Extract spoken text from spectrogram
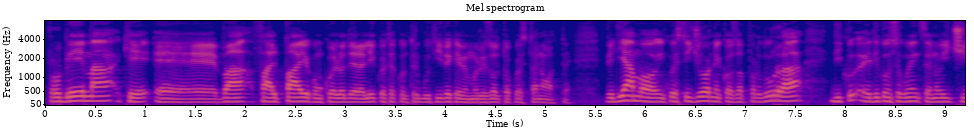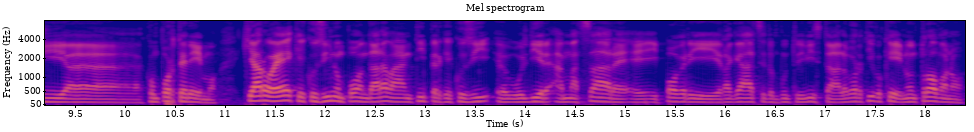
problema che eh, va, fa il paio con quello delle aliquote contributive che abbiamo risolto questa notte. Vediamo in questi giorni cosa produrrà e di, di conseguenza noi ci eh, comporteremo. Chiaro è che così non può andare avanti perché così eh, vuol dire ammazzare eh, i poveri ragazzi da un punto di vista lavorativo che non trovano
